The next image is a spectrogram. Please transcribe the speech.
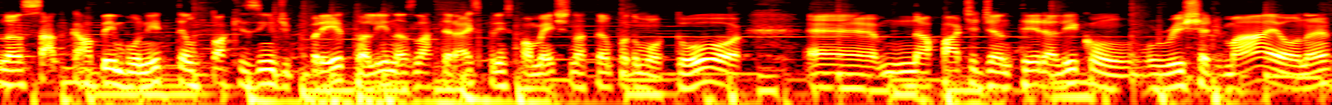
lançado, carro bem bonito, tem um toquezinho de preto ali nas laterais, principalmente na tampa do motor, é, na parte dianteira ali com o Richard Mile, né?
